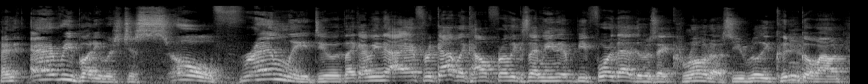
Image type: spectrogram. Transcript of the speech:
and everybody was just so friendly, dude. Like I mean I forgot like how friendly because I mean before that there was like Corona, so you really couldn't go out.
